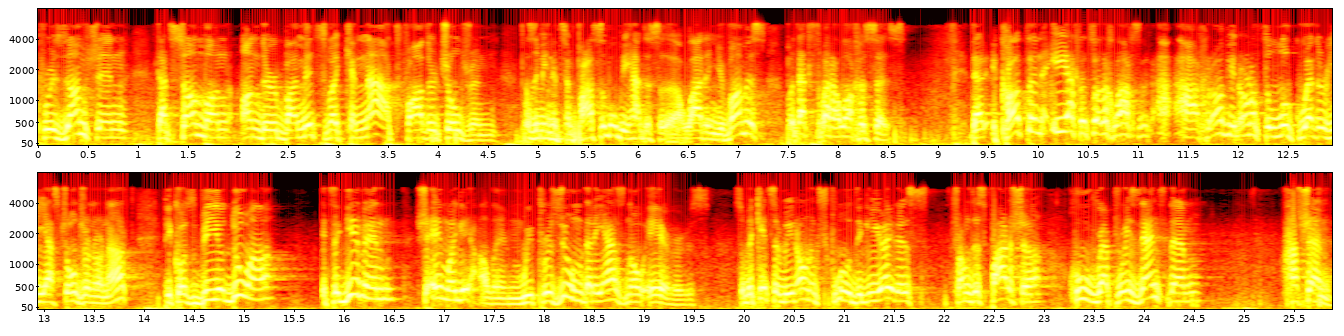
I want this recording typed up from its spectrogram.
presumption that someone under bar mitzvah cannot father children. Doesn't mean it's impossible. We had this uh, a lot in Yavamis, but that's what halacha says. That katan uh, you don't have to look whether he has children or not, because biyadua, it's a given. We presume that he has no heirs. So the Bekitzer, we don't exclude the Giyotis from this parsha who represents them, Hashem.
